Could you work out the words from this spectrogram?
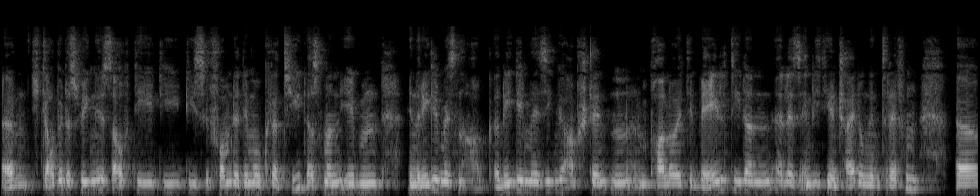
Ähm, ich glaube, deswegen ist auch die, die, diese Form der Demokratie, dass man eben in regelmäßigen, regelmäßigen Abständen ein paar Leute wählt, die dann äh, letztendlich die Entscheidungen treffen, äh,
